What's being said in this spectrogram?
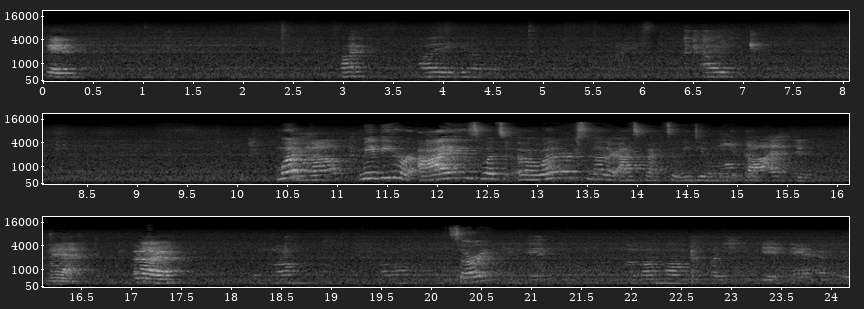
Okay. I, I, uh, I, What? Maybe her eyes. What's? Uh, what are some other aspects that we do when we Well, get mad? guys do mad. Anaya. um, um, Sorry. my mom was like she did mad after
